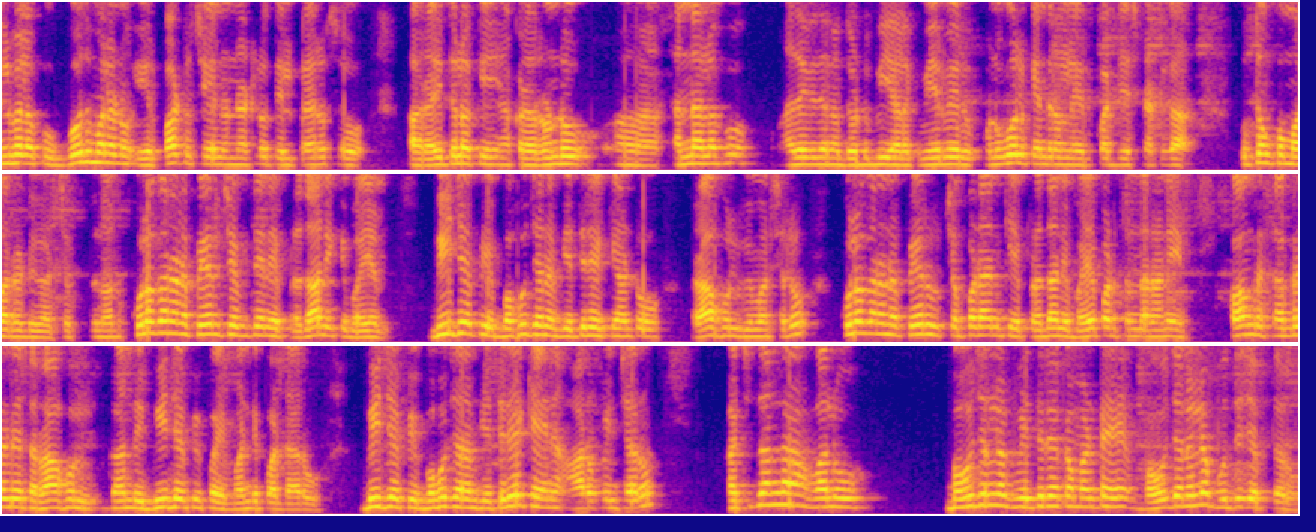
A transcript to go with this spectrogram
నిల్వలకు గోధుమలను ఏర్పాటు చేయనున్నట్లు తెలిపారు. సో రైతులకి అక్కడ రెండు సన్నాలకు అదేవిధంగా దొడ్డు బియ్యాలకు వేర్వేరు కొనుగోలు కేంద్రాలను ఏర్పాటు చేసినట్టుగా ఉత్తమ్ కుమార్ రెడ్డి గారు చెప్తున్నారు. కులగణన పేరు చెబితేనే ప్రధానికి భయం. బీజేపీ బహుజన వ్యతిరేకి అంటూ రాహుల్ విమర్శలు. కులగణన పేరు చెప్పడానికి ప్రధాని భయపడుతున్నారని కాంగ్రెస్ అగ్రనేత రాహుల్ గాంధీ బీజేపీపై మండిపడ్డారు. బీజేపీ బహుజన వ్యతిరేకి అని ఆరోపించారు. ఖచ్చితంగా వాళ్ళు బహుజనులకు వ్యతిరేకం అంటే బహుజనులే బుద్ధి చెప్తారు.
